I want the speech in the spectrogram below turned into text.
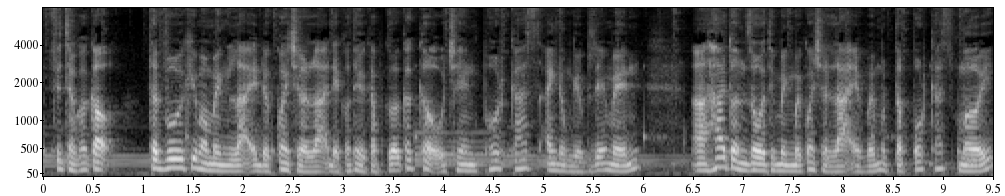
Xin chào các cậu. Thật vui khi mà mình lại được quay trở lại để có thể gặp gỡ các cậu trên podcast Anh Đồng nghiệp dễ mến. À, hai tuần rồi thì mình mới quay trở lại với một tập podcast mới.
